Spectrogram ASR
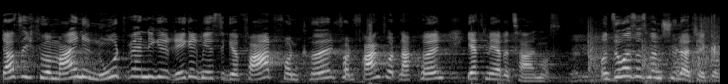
dass ich für meine notwendige regelmäßige Fahrt von, Köln, von Frankfurt nach Köln jetzt mehr bezahlen muss. Und so ist es mit dem Schülerticket.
